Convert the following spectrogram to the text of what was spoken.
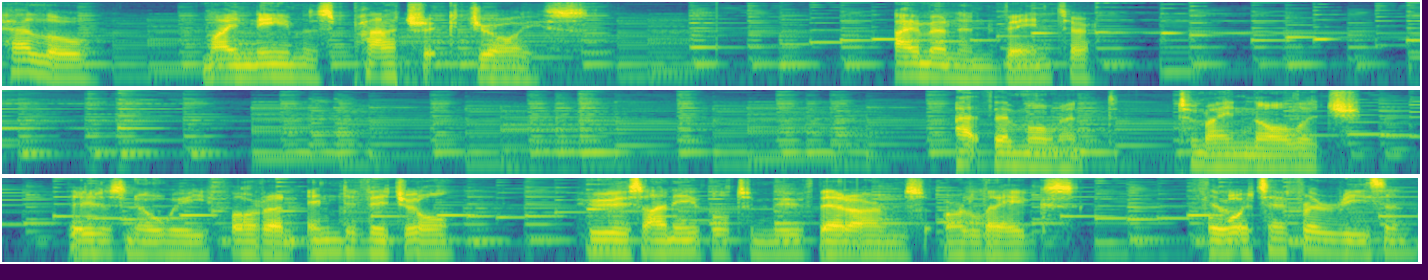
Hello, my name is Patrick Joyce. I'm an inventor. At the moment, to my knowledge, there is no way for an individual who is unable to move their arms or legs, for whatever reason,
